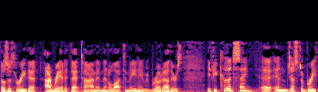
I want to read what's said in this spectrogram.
Those are three that I read at that time. It meant a lot to me, and he wrote others. If you could say uh, in just a brief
